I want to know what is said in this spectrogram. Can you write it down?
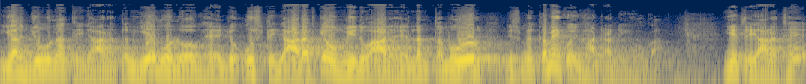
یرجون تجارتاً یہ وہ لوگ ہیں جو اس تجارت کے امیدوار ہیں، لن تبور، جس میں کبھی کوئی گھاٹا نہیں ہوگا۔ یہ تجارت ہے۔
